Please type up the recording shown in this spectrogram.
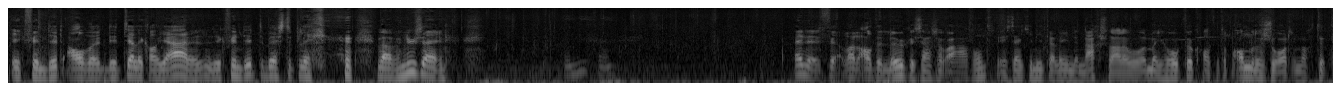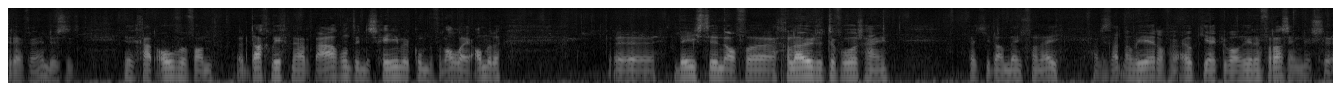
Ik vind dit al, dit tel ik al jaren, dus ik vind dit de beste plek waar we nu zijn. En het- wat altijd leuk is aan zo'n avond, is dat je niet alleen de nachtzwaluw hoort, maar je hoopt ook altijd op andere soorten nog te treffen. Hè? Dus het, gaat over van het daglicht naar het avond. In de schemer komt er van allerlei andere eh, beesten of eh, geluiden tevoorschijn. Dat je dan denkt van, hé, wat is dat nou weer? Of eh, elke keer heb je wel weer een verrassing. Dus eh,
